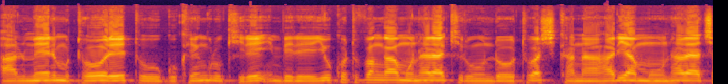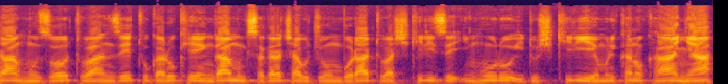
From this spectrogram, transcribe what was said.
Almer mutore tugukengurukire imbere yuko tuva ngaha mu ntara ya Kirundo tubashikana hariya mu ntara ya Cankuzo tubanze tugaruke nga mu gisagara ca Bujumbura tubashikirize inkuru idushikiriye muri kano kanya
